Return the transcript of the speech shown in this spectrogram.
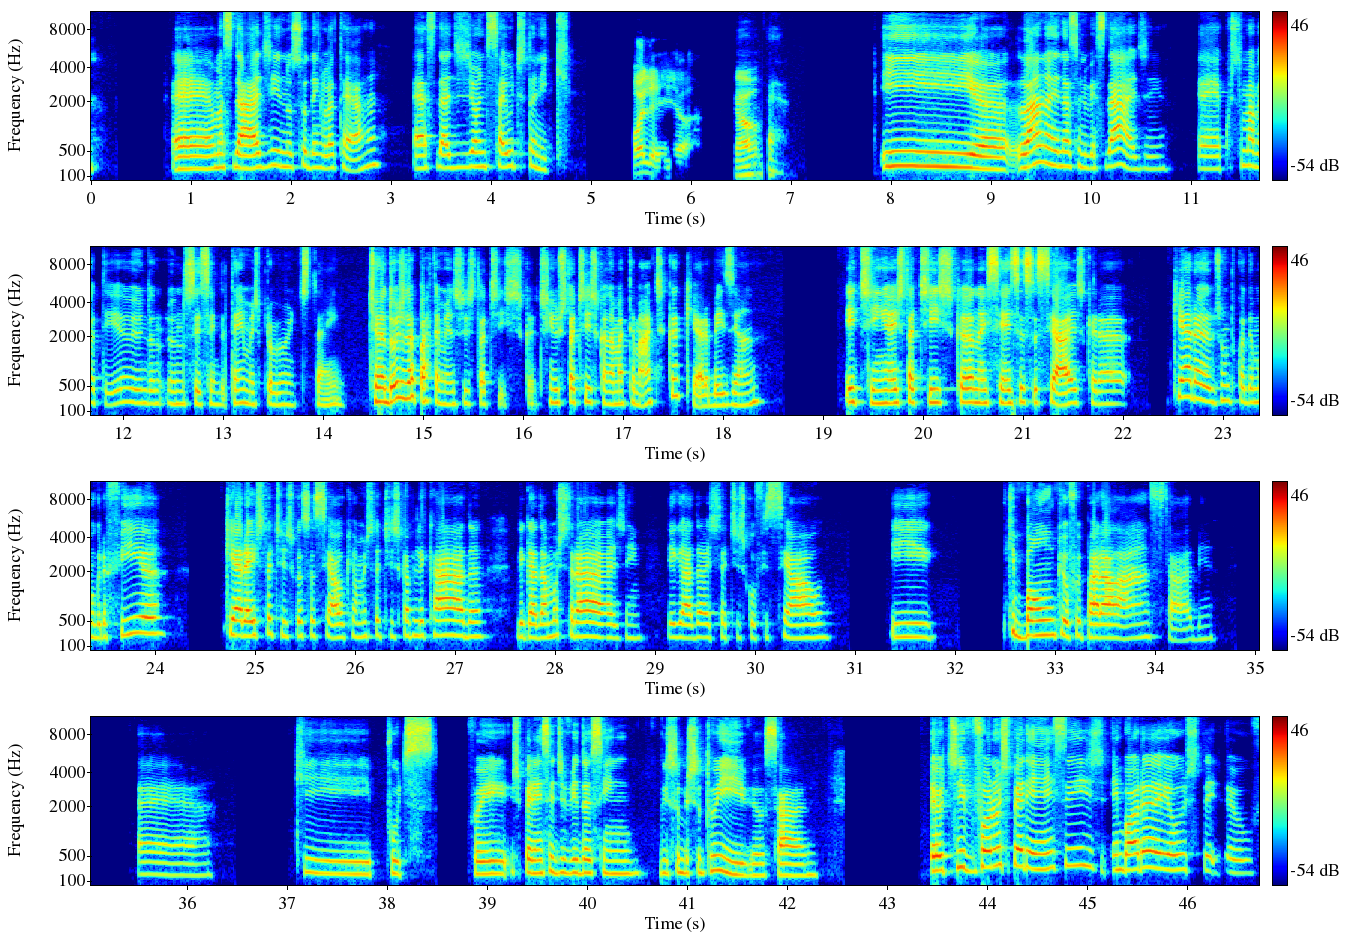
É uma cidade no sul da Inglaterra. É a cidade de onde saiu o Titanic. Olha aí, ó. Legal? E eh, lá na- nessa universidade, eh, costumava ter, eu, ainda- eu não sei se ainda tem, mas provavelmente tem. Tinha dois departamentos de estatística. Tinha o estatística na matemática, que era Bayesiana, e tinha a estatística nas ciências sociais, que era, que era junto com a demografia, que era a estatística social, que é uma estatística aplicada, ligada à amostragem, ligada à estatística oficial. E que bom que eu fui parar lá, sabe? É, que, putz, foi experiência de vida assim insubstituível, sabe? Eu tive, foram experiências, embora eu, este- eu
